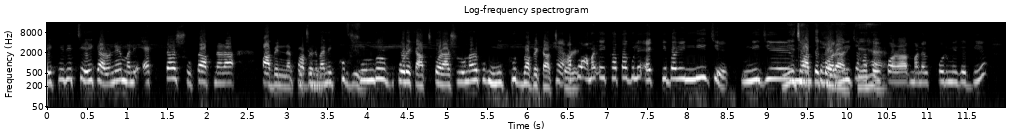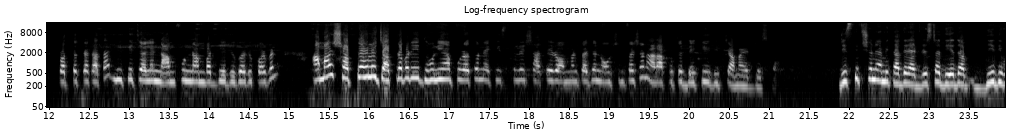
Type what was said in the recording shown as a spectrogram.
দেখিয়ে দিচ্ছি এই কারণে মানে একটা সুতা আপনারা পাবেন না পিছনে মানে খুব সুন্দর করে কাজ করে আসলে ওনারা খুব নিখুঁত ভাবে কাজ হ্যাঁ করে। আমার এই খাতাগুলো একেবারে নিজে নিজে নিজ হাতে করা নিজে হাতে হ্যাঁ। করা মানে কর্মীদের দিয়ে প্রত্যেকটা খাতা নিতে চাইলে নাম ফোন নাম্বার দিয়ে যোগাযোগ করবেন। আমার সবটা হলো যাত্রাবাড়ি ধনিয়া পুরাতন এক স্কুলের সাথে রহমান প্লাজা নৌসিন ফ্যাশন আর আপুতে দেখিয়ে দিচ্ছে আমার অ্যাড্রেসটা। ডিসক্রিপশনে আমি তাদের অ্যাড্রেসটা দিয়ে দিয়ে দিব।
